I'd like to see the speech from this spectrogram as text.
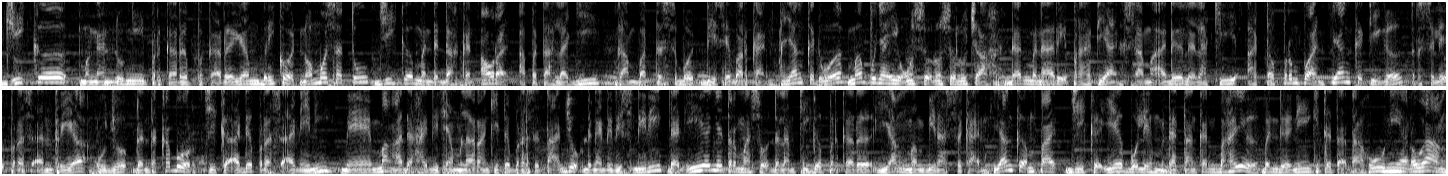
jika mengandungi mengurangi perkara-perkara yang berikut. Nombor satu, jika mendedahkan aurat, apatah lagi gambar tersebut disebarkan. Yang kedua, mempunyai unsur-unsur lucah dan menarik perhatian sama ada lelaki atau perempuan. Yang ketiga, terselit perasaan riak, ujub dan takabur. Jika ada perasaan ini, memang ada hadis yang melarang kita berasa takjub dengan diri sendiri dan ianya termasuk dalam tiga perkara yang membinasakan. Yang keempat, jika ia boleh mendatangkan bahaya. Benda ni kita tak tahu niat orang.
